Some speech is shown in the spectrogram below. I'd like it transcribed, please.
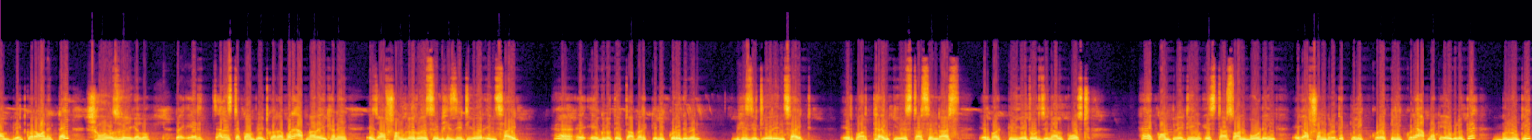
কমপ্লিট করা অনেকটাই সহজ হয়ে গেল। তো এর চ্যালেঞ্জটা কমপ্লিট করার পরে আপনারা এইখানে এই যে অপশনগুলো রয়েছে ভিজিট ইউর ইনসাইট হ্যাঁ এইগুলোতে একটু আপনারা ক্লিক করে দিবেন। ভিজিট ইউর ইনসাইট এরপর থ্যাংক ইউ স্টার সেন্ডার্স এরপর ক্রিয়েট অরিজিনাল পোস্ট হ্যাঁ কমপ্লিটিং স্টার্স অন বোর্ডিং এই অপশনগুলোতে ক্লিক করে ক্লিক করে আপনাকে এগুলোতে ব্লুটিক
